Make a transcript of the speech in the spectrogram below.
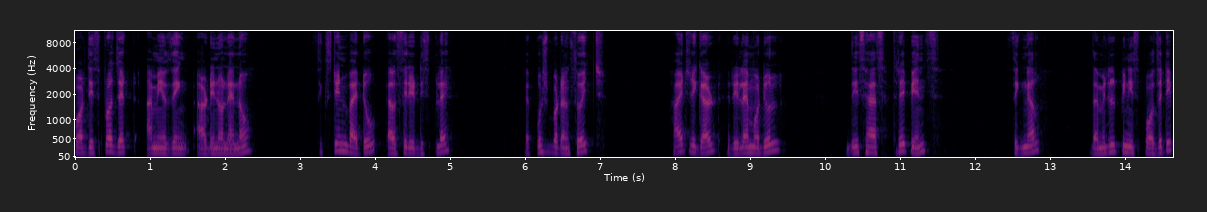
For this project I am using Arduino Nano 16 by 2 LCD display, a push button switch, high triggered relay module. This has 3 pins, signal, the middle pin is positive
